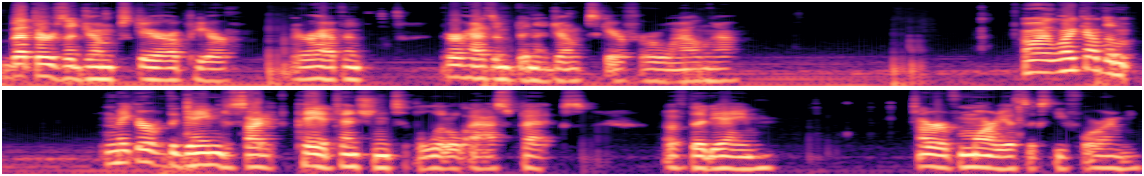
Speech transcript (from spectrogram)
Bet there's a jump scare up here. There haven't there hasn't been a jump scare for a while now. Oh, I like how the maker of the game decided to pay attention to the little aspects of the game. Or of Mario 64, I mean.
